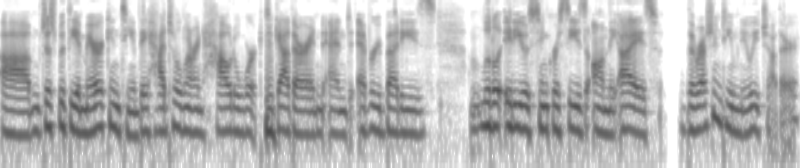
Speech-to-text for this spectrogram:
um, just with the American team. They had to learn how to work hmm. together and, and everybody's little idiosyncrasies on the ice. The Russian team knew each other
